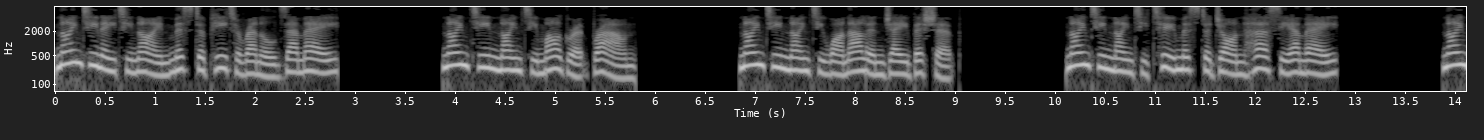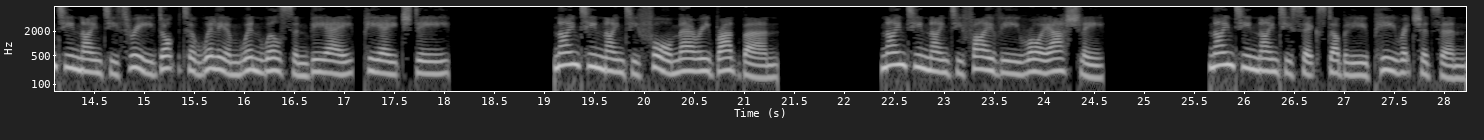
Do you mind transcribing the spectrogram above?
1989 Mr. Peter Reynolds M.A. 1990 Margaret Brown 1991 Alan J. Bishop 1992 Mr. John Hersee M.A. 1993 Dr. William Wynne Wilson B.A., Ph.D. 1994 Mary Bradburn 1995 E. Roy Ashley 1996 W. P. Richardson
